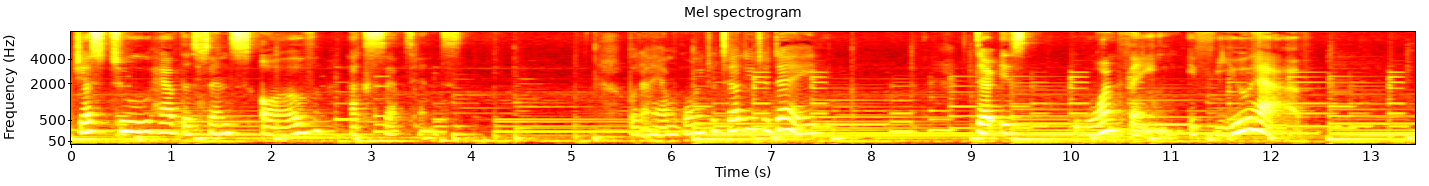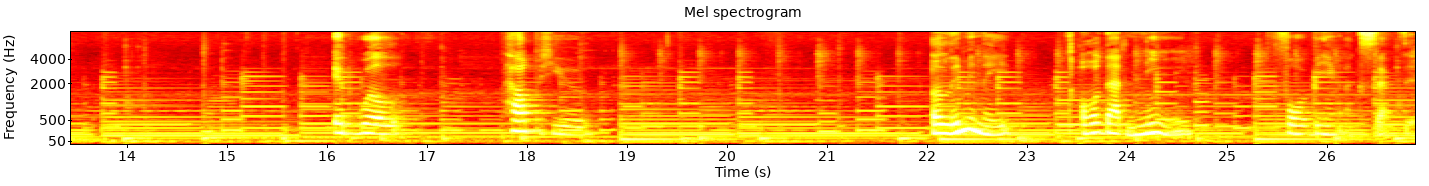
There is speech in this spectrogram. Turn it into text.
just to have the sense of acceptance. But I am going to tell you today there is one thing if you have, it will help you eliminate all that need for being accepted.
